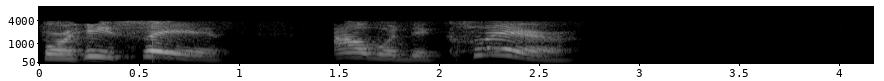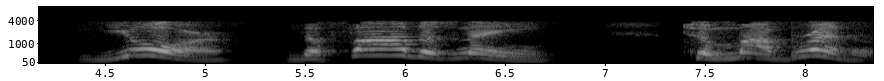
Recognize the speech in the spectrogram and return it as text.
For he says, I will declare your, the Father's name to my brethren.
